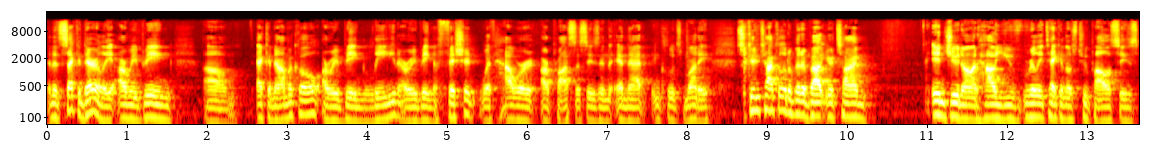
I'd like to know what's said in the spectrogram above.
And then, secondarily, are we being um, economical? Are we being lean? Are we being efficient with how we're our processes? And, and that includes money. So, can you talk a little bit about your time in Juneau and how you've really taken those two policies?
